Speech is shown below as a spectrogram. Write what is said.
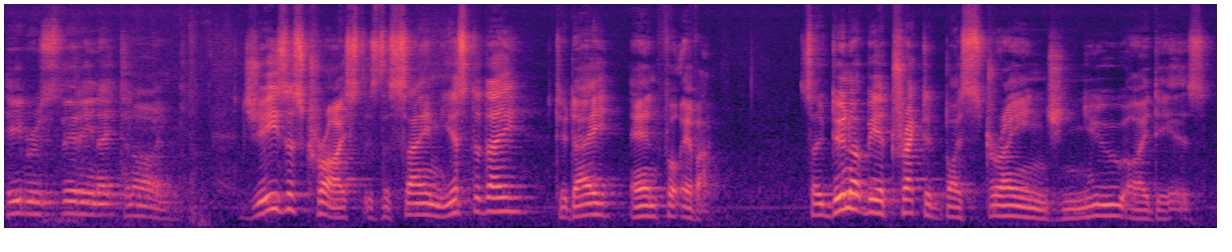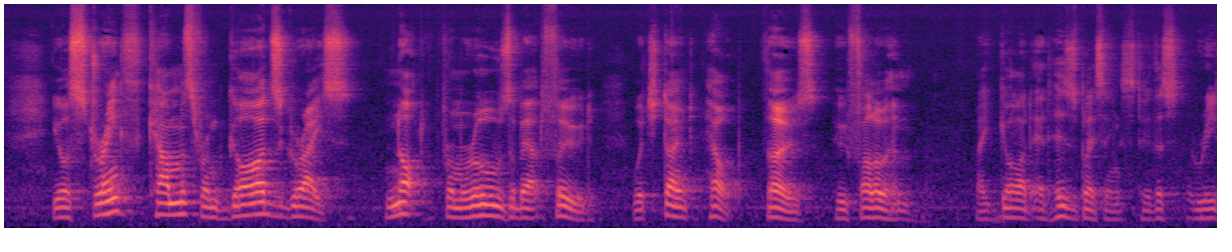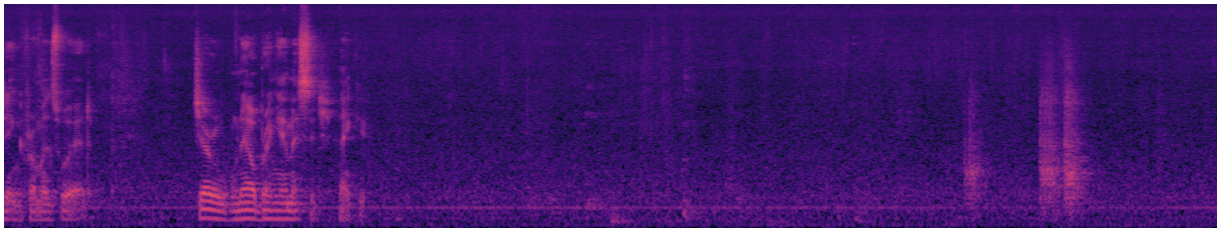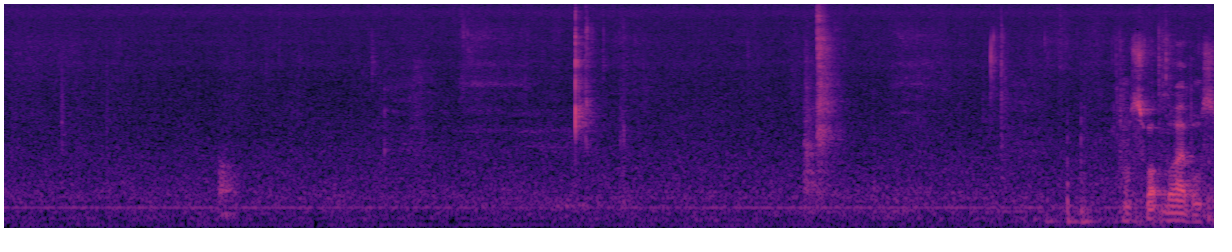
Hebrews 13 8 to 9. Jesus Christ is the same yesterday, today, and forever. So do not be attracted by strange new ideas. Your strength comes from God's grace, not from rules about food, which don't help those who follow Him. May God add His blessings to this reading from His Word. Gerald will now bring our message. Thank you. Bibles.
